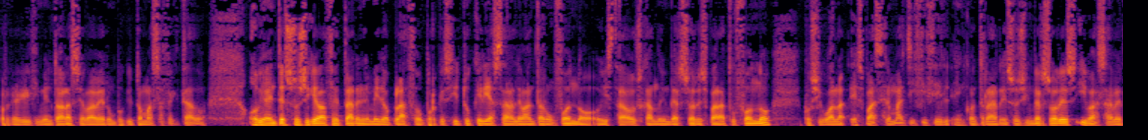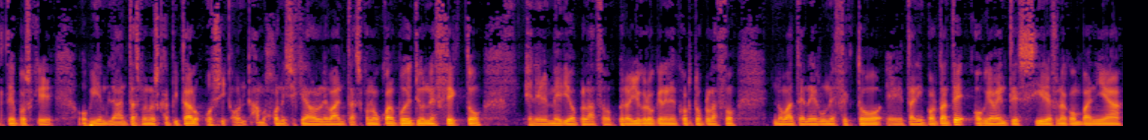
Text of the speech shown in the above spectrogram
porque el crecimiento ahora se va a ver un poquito más afectado. Obviamente eso sí que va a afectar en el medio plazo, porque si tú querías levantar un fondo y estabas buscando inversores para tu fondo, pues igual es, va a ser más difícil encontrar esos inversores y vas a verte pues que o bien levantas menos capital o, si, o a lo mejor ni siquiera lo levantas, con lo cual puede tener un efecto en el medio plazo, pero yo creo que en el corto plazo no va a tener un efecto eh, tan importante. Obviamente si eres una compañía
